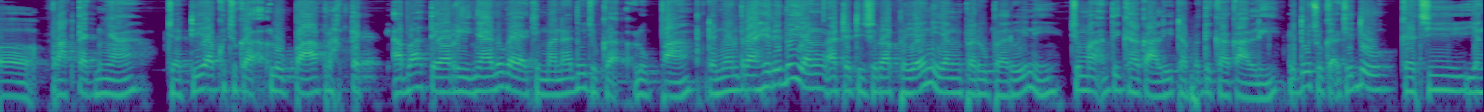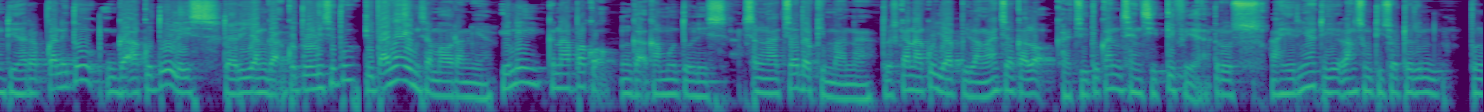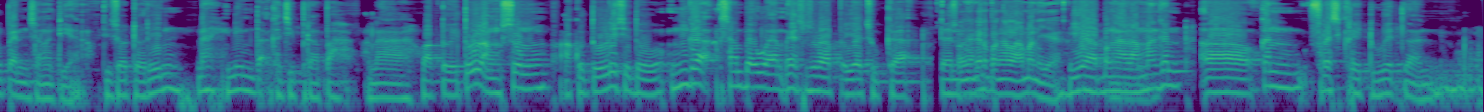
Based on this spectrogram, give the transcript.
prakteknya. Jadi aku juga lupa praktek apa teorinya itu kayak gimana itu juga lupa. Dan yang terakhir itu yang ada di Surabaya ini yang baru-baru ini cuma tiga kali dapat tiga kali itu juga gitu. Gaji yang diharapkan itu nggak aku tulis dari yang nggak aku tulis itu ditanyain sama orangnya. Ini kenapa kok nggak kamu tulis sengaja atau gimana? Terus kan aku ya bilang aja kalau gaji itu kan sensitif ya. Terus akhirnya di langsung disodorin pulpen sama dia disodorin nah ini minta gaji berapa nah waktu itu langsung aku tulis itu enggak sampai UMS Surabaya juga dan Soalnya kan pengalaman ya. Iya pengalaman kan eh, kan fresh graduate kan.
